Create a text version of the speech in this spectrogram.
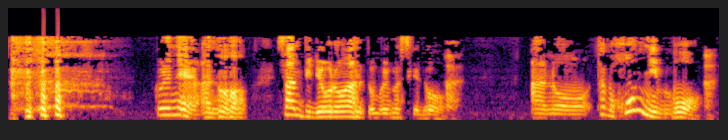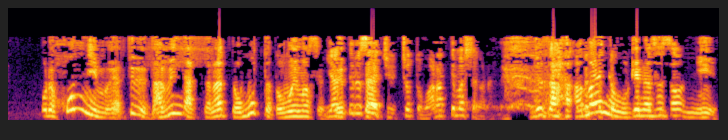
たよ。これね、あの、賛否両論あると思いますけど、はいあの、多分本人も、はい俺本人もやっててダメだったなって思ったと思いますよ。やってる最中、ちょっと笑ってましたからね。絶対。だってあまりにも受けなさそうに、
